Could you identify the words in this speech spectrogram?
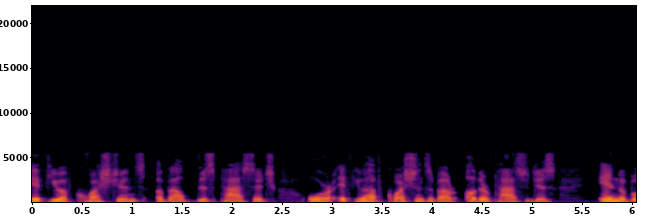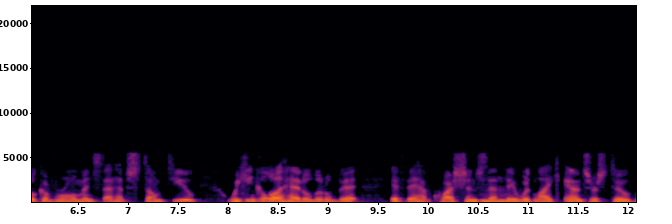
if you have questions about this passage, or if you have questions about other passages in the book of Romans that have stumped you. We can go ahead a little bit if they have questions mm-hmm. that they would like answers to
